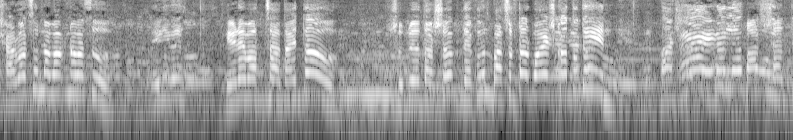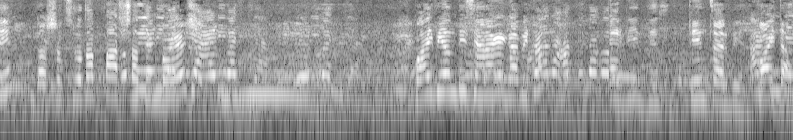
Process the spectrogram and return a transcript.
সার বছর না বাগনা বাছুর? এড়ে বাচ্চা তাই তো? সুপ্রিয় দর্শক দেখুন বাছুরটার বয়স কত দিন পাঁচ সাত দিন। দর্শক শ্রোতা পাঁচ সাত দিন বয়স। কয় বিয়ন দিছে এর আগে গাবিটা? তিন চার বিয়ন। কয় দাম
